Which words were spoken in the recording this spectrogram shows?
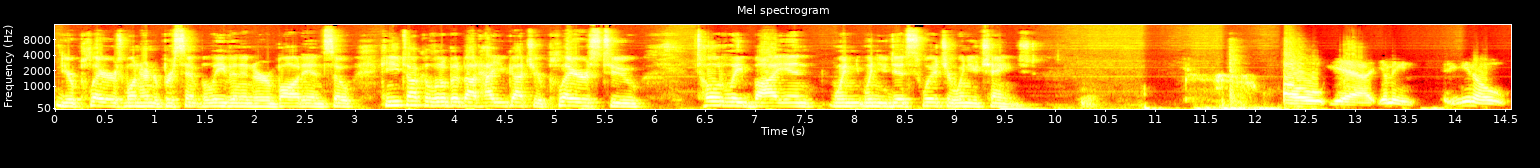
your players 100% believe in it or bought in. So, can you talk a little bit about how you got your players to totally buy in when when you did switch or when you changed? Oh yeah, I mean, you know,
